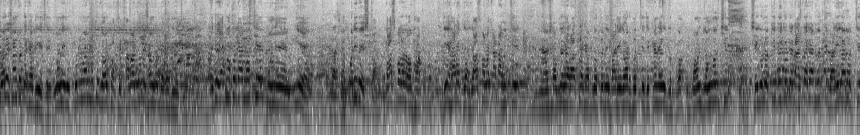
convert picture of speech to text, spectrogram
জলের সংকট দেখা দিয়েছে। মানে পরিমাণ মতো জল পাচ্ছে খাবার জলের সংকট দেখা দিয়েছে। এটা একমাত্র কারণ হচ্ছে মানে ইয়ে। পরিবেশটা গাছপালার অভাব। যে হারে গাছপালা কাটা হচ্ছে সব জায়গায় রাস্তাঘাট নতুন বাড়িঘর হচ্ছে যেখানে বন জঙ্গল ছিল সেগুলো কেটে কেটে রাস্তাঘাট হচ্ছে বাড়িঘর হচ্ছে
